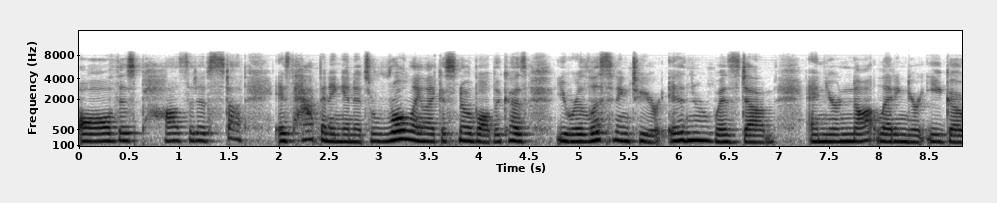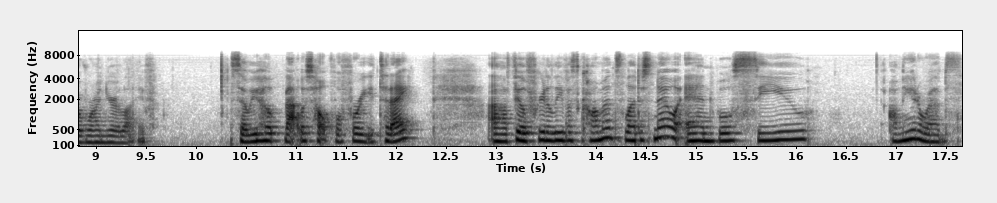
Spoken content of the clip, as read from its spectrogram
all this positive stuff is happening and it's rolling like a snowball because you are listening to your inner wisdom and you're not letting your ego run your life. So we hope that was helpful for you today. Uh, feel free to leave us comments. Let us know and we'll see you on the interwebs.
